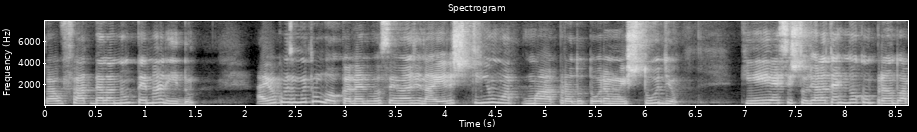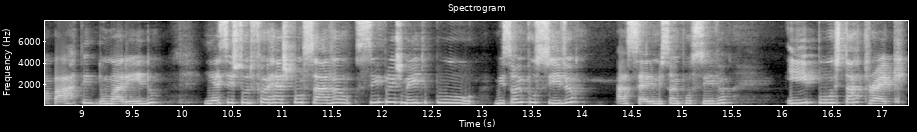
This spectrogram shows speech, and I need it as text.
para o fato dela não ter marido. Aí é uma coisa muito louca, né, de você imaginar. eles tinham uma, uma produtora, um estúdio, que esse estúdio ela terminou comprando a parte do marido, e esse estúdio foi responsável simplesmente por Missão Impossível, a série Missão Impossível, e por Star Trek,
